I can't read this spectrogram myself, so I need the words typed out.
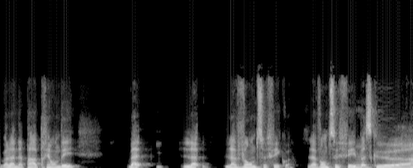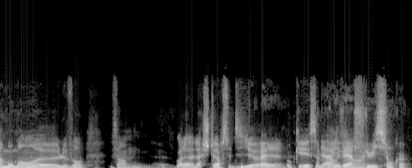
voilà, n'a pas appréhendé, bah, la, la vente se fait quoi. La vente se fait hmm. parce que euh, à un moment euh, le vent, enfin euh, voilà, l'acheteur se dit ok, ça il est arrivé à fruition quoi.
